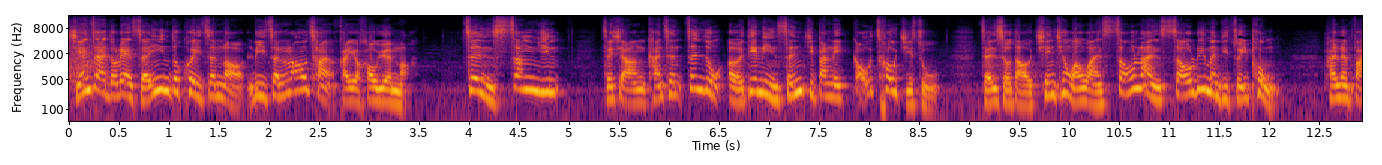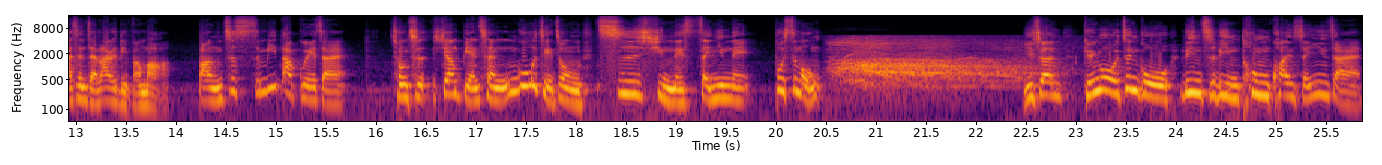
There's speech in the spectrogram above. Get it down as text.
现在都连声音都可以整了，离整脑残还有好远嘛？整嗓音这项堪称整容二点零升级版的高超技术，正受到千千万万少男少女们的追捧。还能发生在哪个地方嘛？棒子思密达国噻！从此想变成我这种磁性的声音的，不是梦。医生，给我整个林志玲同款声音噻！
